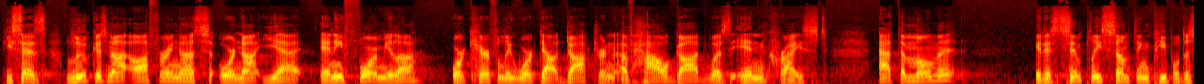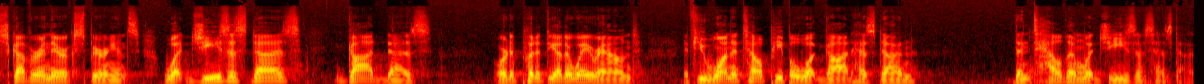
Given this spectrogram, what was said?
He says, Luke is not offering us, or not yet, any formula or carefully worked out doctrine of how God was in Christ. At the moment, it is simply something people discover in their experience. What Jesus does, God does. Or to put it the other way around, if you want to tell people what God has done, then tell them what Jesus has done.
